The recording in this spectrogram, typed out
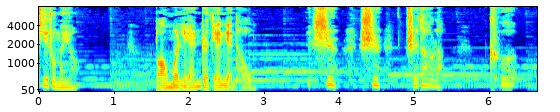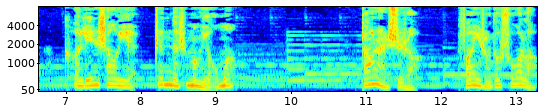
记住没有？保姆连着点点头。是是，知道了。可，可林少爷真的是梦游吗？当然是啊，方医生都说了，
